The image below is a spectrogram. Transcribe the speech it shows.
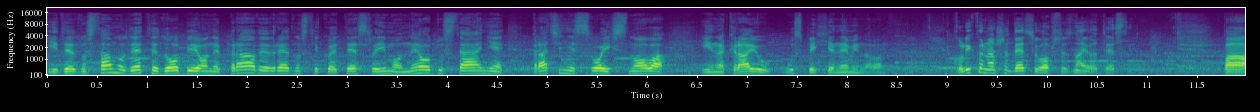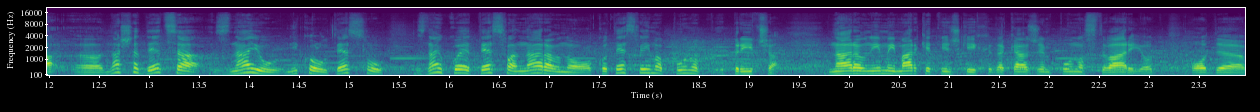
i da jednostavno dete dobije one prave vrednosti koje Tesla imao, neodustajanje, praćenje svojih snova i na kraju uspeh je neminovan. Koliko naša deca uopšte znaju o Tesli? Pa e, naša deca znaju Nikolu Teslu, znaju ko je Tesla, naravno, oko Tesla ima puno priča. Naravno ima i marketinških, da kažem, puno stvari od, od e,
